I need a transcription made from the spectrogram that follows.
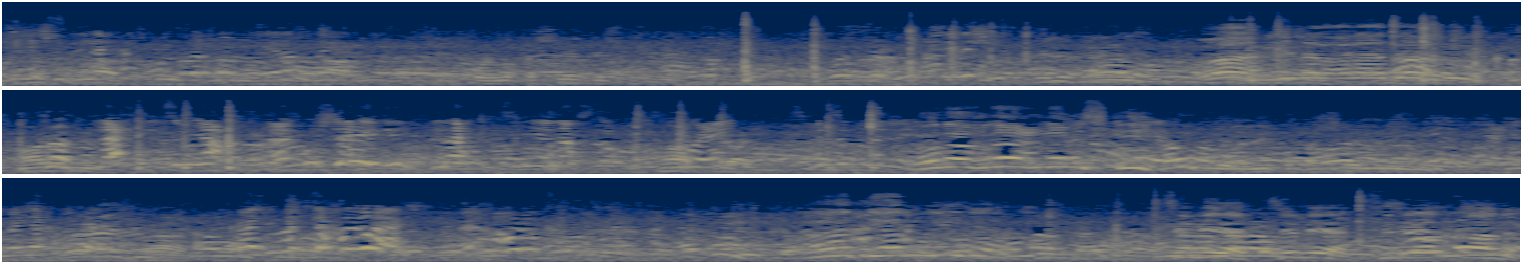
واش الفلاحة تكون ضربة مزيانة ولا فلاح 600 المشاهدين فلاح 600 نفسه اسبوعي سمعت يعني ما ياخذوهاش هذه ما تاخذوهاش سميات سميات سميات طالع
